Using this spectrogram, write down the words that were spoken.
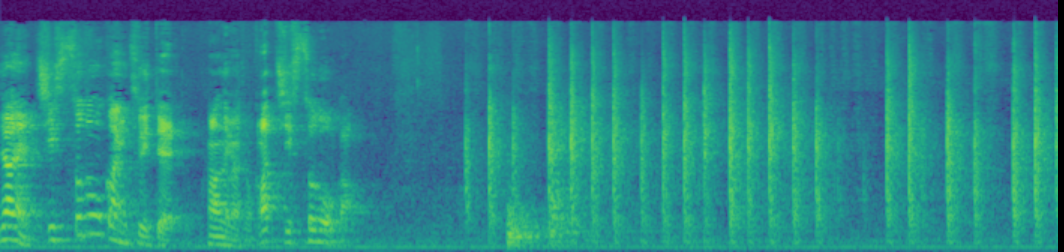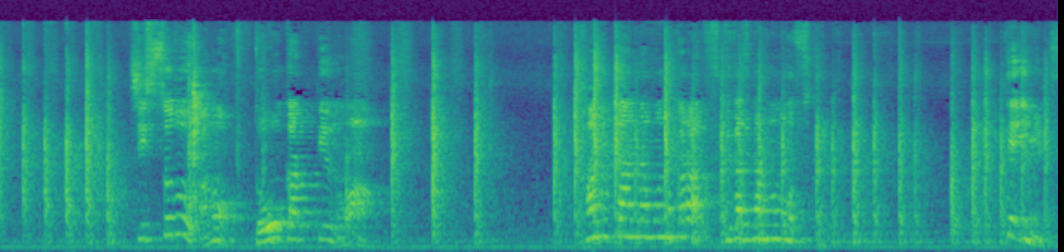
じゃあね窒素導化について学んでみましょうか。窒素導化窒素導化の導化っていうのは簡単なものから複雑なものを作る。って意味です。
